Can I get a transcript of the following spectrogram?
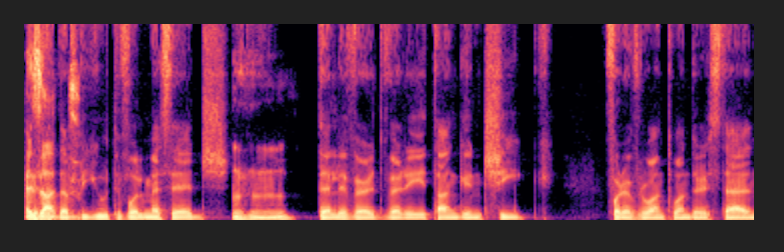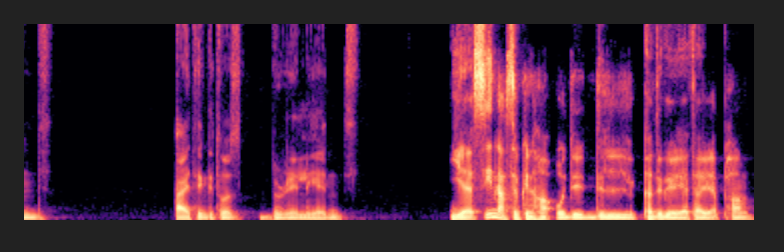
Eżatt. The beautiful message. Mm -hmm. Delivered very tongue in cheek for everyone to understand. I think it was brilliant. Yes, jien naħseb kien ħaqqu dil-kategorija ta' jebħa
